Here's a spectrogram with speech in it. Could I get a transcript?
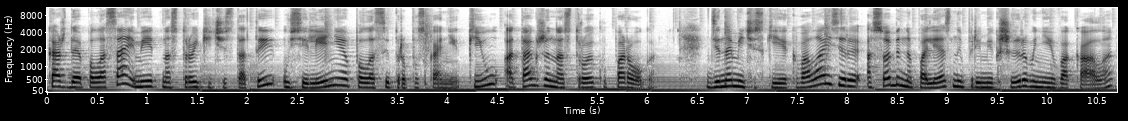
Каждая полоса имеет настройки частоты, усиления, полосы пропускания Q, а также настройку порога. Динамические эквалайзеры особенно полезны при микшировании вокала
